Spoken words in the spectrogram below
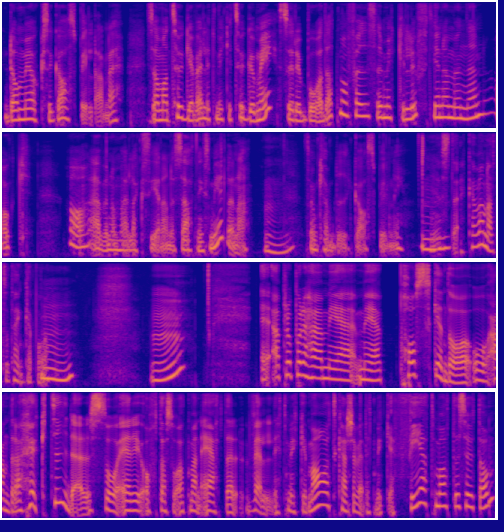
De är också gasbildande. Så om man tuggar väldigt mycket tuggummi så är det både att man får i sig mycket luft genom munnen och ja, även de här laxerande sötningsmedlen mm. som kan bli gasbildning. Mm. Just det, kan vara något att tänka på. Mm. Mm. Eh, apropå det här med, med påsken då och andra högtider så är det ju ofta så att man äter väldigt mycket mat, kanske väldigt mycket fet mat dessutom.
